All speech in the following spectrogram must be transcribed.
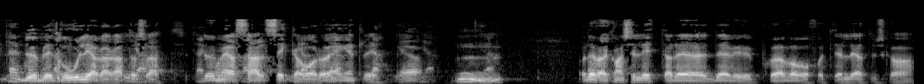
det Du er blitt roligere, rett og slett. Ja, Du er mer selvsikker òg, ja, egentlig. Ja, ja. Mm. Og det er vel kanskje litt av det, det vi prøver å få til, det at du skal,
